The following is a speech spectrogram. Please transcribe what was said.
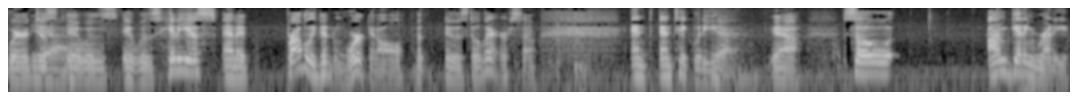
where it just Yeah. it was it was hideous and it probably didn't work at all, but it was still there. So, and antiquity, Yeah. yeah. So I'm getting ready,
